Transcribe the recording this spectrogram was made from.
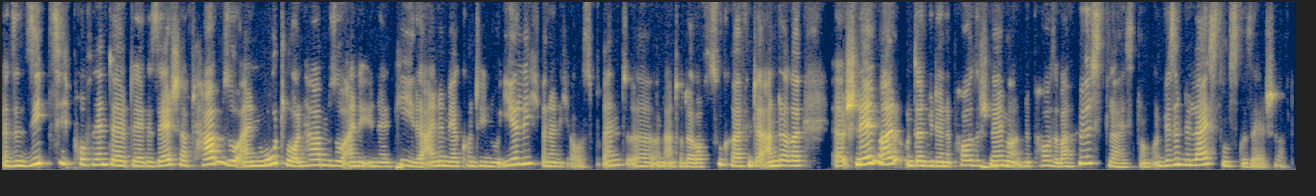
dann sind 70 Prozent der, der Gesellschaft haben so einen Motor und haben so eine Energie. Der eine mehr kontinuierlich, wenn er nicht ausbrennt äh, und andere darauf zugreifen. Der andere äh, schnell mal und dann wieder eine Pause, schnell mal und eine Pause, aber Höchstleistung. Und wir sind eine Leistungsgesellschaft.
